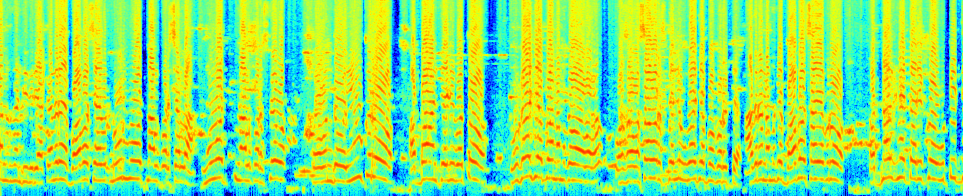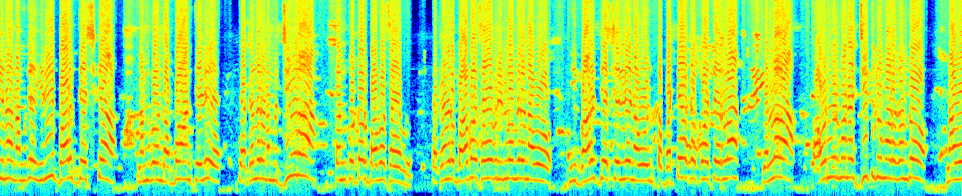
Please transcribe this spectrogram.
ಅನ್ನೋದು ಬಂದಿದ್ರಿ ಯಾಕಂದ್ರೆ ಬಾಬಾ ಸಾಹೇಬ್ರು ನೂರ ಮೂವತ್ನಾಲ್ಕು ವರ್ಷ ಅಲ್ಲ, ಮೂವತ್ನಾಲ್ಕು ವರ್ಷ ಒಂದು ಯುವಕರು ಹಬ್ಬ ಅಂತೇಳಿ ಇವತ್ತು ಉಗಾದಿ ಹಬ್ಬ ನಮ್ಗೆ ಹೊಸ ಹೊಸ ವರ್ಷದಲ್ಲಿ ಉಗಾದಿ ಹಬ್ಬ ಬರುತ್ತೆ. ಆದ್ರೆ ನಮಗೆ ಬಾಬಾ ಸಾಹೇಬ್ರು ಹದಿನಾಲ್ಕನೇ ತಾರೀಕು ಹುಟ್ಟಿದ ದಿನ ನಮಗೆ ಇಡೀ ಭಾರತ ದೇಶಕ್ಕೆ ನಮ್ಗೆ ಒಂದು ಹಬ್ಬ ಅಂತೇಳಿ, ಯಾಕಂದ್ರೆ ನಮ್ಮ ಜೀವನ ತಂದುಕೊಟ್ಟವ್ರು ಬಾಬಾ ಸಾಹೇಬ್ರು. ಯಾಕಂದ್ರೆ ಬಾಬಾ ಸಾಹೇಬ್ರು ಇಲ್ಲಂದ್ರೆ ನಾವು ಈ ಭಾರತ ದೇಶದಲ್ಲಿ ನಾವು ಇಂಥ ಬಟ್ಟೆ ಹಾಕಕ್ ಹೋಗ್ತಾ ಇರಲ್ಲ, ಎಲ್ಲ ಅವ್ರಿವ್ರ ಮನೆ ಜೀತಗಳು ಮಾಡ್ಕೊಂಡು ನಾವು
